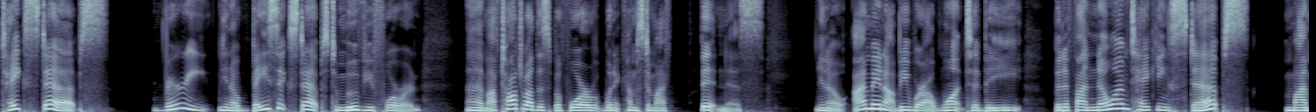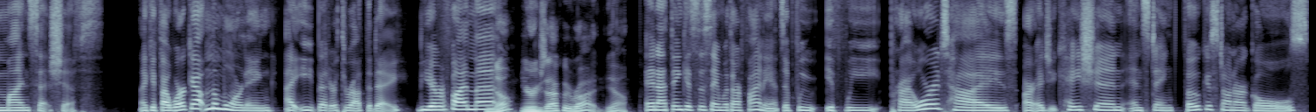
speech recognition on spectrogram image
take steps, very, you know, basic steps to move you forward. Um, I've talked about this before when it comes to my fitness. You know, I may not be where I want to be, but if I know I'm taking steps, my mindset shifts. Like if I work out in the morning, I eat better throughout the day. Do you ever find that? no you're exactly right yeah And I think it's the same with our finance. If we if we prioritize our education and staying focused on our goals,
